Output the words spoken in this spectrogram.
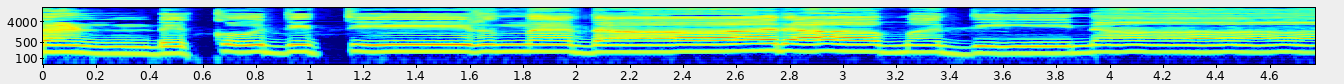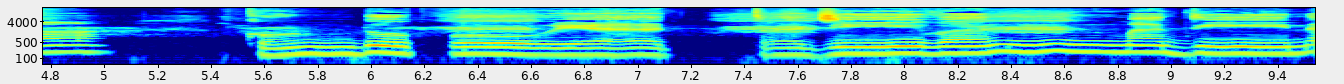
കണ്ട് കൊതി തീർന്നതാരാമദീന കൊണ്ടുപോയ മദീന.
